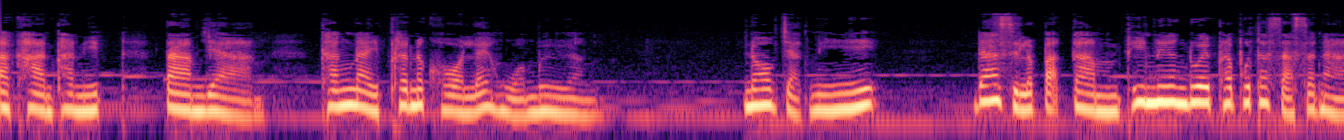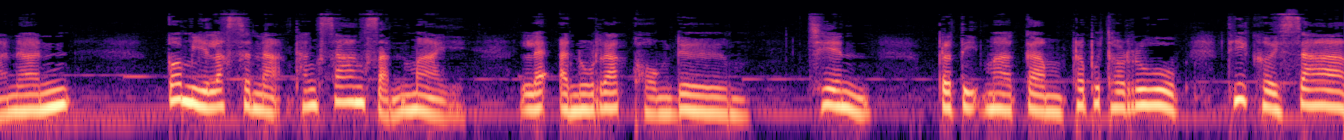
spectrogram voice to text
อาคารพาณิชย์ ตามอย่างทั้งในพระนครและหัวเมือง นอกจากนี้ ด้านศิลปกรรมที่เนื่องด้วยพระพุทธศาสนานั้น ก็มีลักษณะทั้งสร้างสรรค์ใหม่ และอนุรักษ์ของเดิม เช่น ประติมากรรมพระพุทธรูปที่เคยสร้าง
